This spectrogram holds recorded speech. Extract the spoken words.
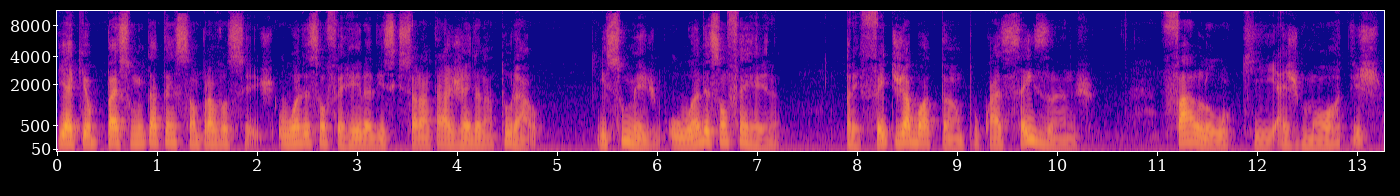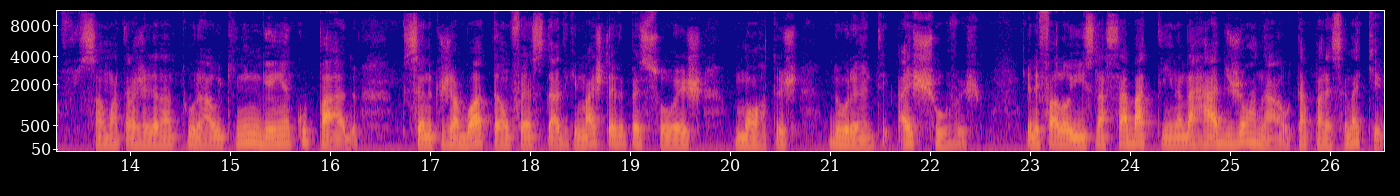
E aqui eu peço muita atenção para vocês. O Anderson Ferreira disse que isso era uma tragédia natural. Isso mesmo. O Anderson Ferreira, prefeito de Jaboatão por quase seis anos, falou que as mortes são uma tragédia natural e que ninguém é culpado sendo que Jaboatão foi a cidade que mais teve pessoas mortas durante as chuvas. Ele falou isso na sabatina da Rádio Jornal, está aparecendo aqui.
